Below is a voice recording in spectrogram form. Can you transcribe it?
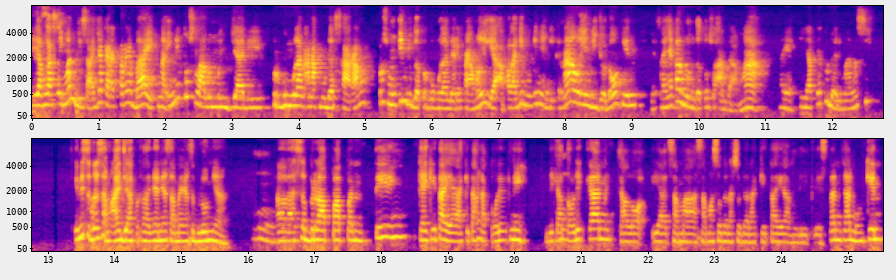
yang nggak seiman bisa aja karakternya baik. Nah ini tuh selalu menjadi pergumulan anak muda sekarang, terus mungkin juga pergumulan dari family ya, apalagi mungkin yang dikenalin, dijodohin, biasanya kan belum tentu seagama. Nah ya, lihatnya tuh dari mana sih? Ini sebenarnya sama aja pertanyaannya sama yang sebelumnya. Hmm. Uh, seberapa penting kayak kita ya, kita Katolik nih. Di hmm. Katolik kan kalau ya sama sama saudara-saudara kita yang di Kristen kan mungkin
